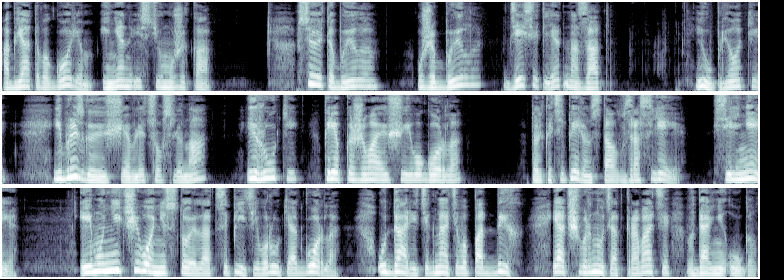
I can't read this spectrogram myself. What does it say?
объятого горем и ненавистью мужика. Все это было, уже было десять лет назад. И упреки, и брызгающая в лицо слюна, и руки, крепко сжимающие его горло. Только теперь он стал взрослее, сильнее, и ему ничего не стоило отцепить его руки от горла, ударить Игнатьева под дых и отшвырнуть от кровати в дальний угол.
